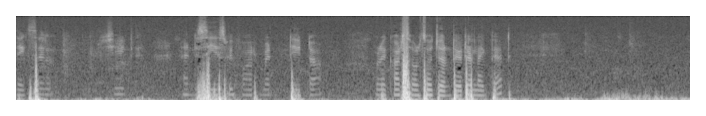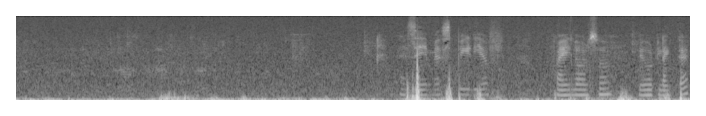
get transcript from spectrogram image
the excel sheet and csv format data records also generated like that And same as pdf file also viewed like that.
